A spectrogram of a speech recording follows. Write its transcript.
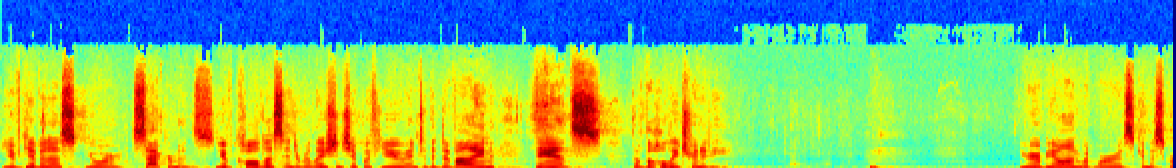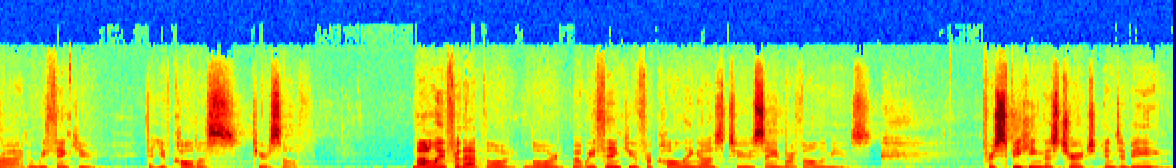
You have given us your sacraments. You have called us into relationship with you, into the divine dance of the Holy Trinity. Hmm. You are beyond what words can describe, and we thank you that you've called us to yourself. Not only for that, Lord, Lord, but we thank you for calling us to St. Bartholomew's, for speaking this church into being,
